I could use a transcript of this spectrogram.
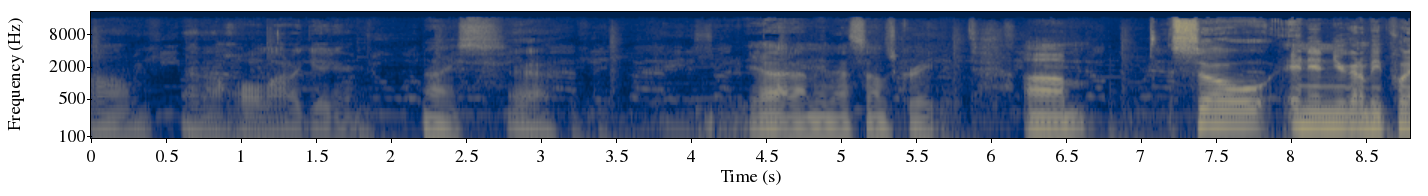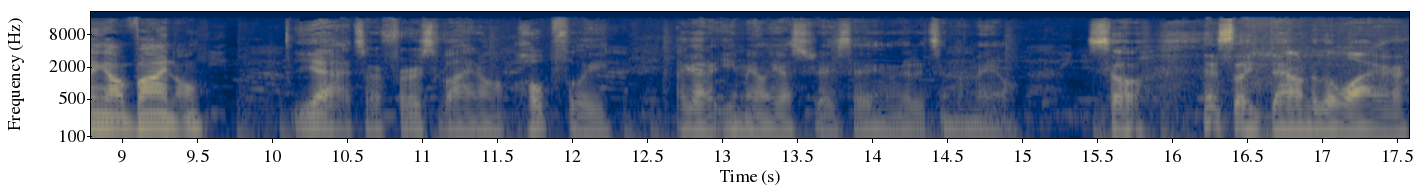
um, and a whole lot of gigging. Nice. Yeah. Yeah. I mean that sounds great. Um. So and then you're gonna be putting out vinyl. Yeah, it's our first vinyl. Hopefully, I got an email yesterday saying that it's in the mail. So it's like down to the wire.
